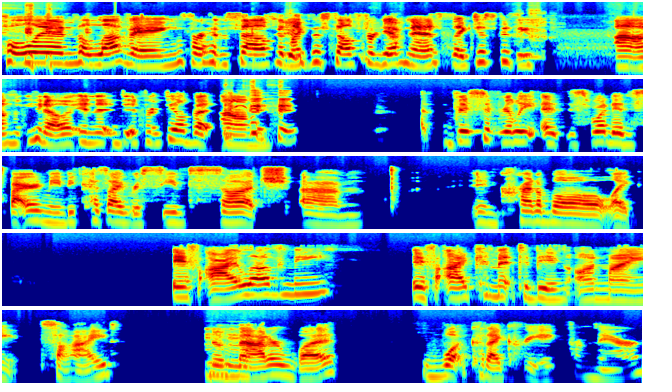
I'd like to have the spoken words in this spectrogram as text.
pull in the loving for himself and like the self forgiveness, like just because he's, um, you know, in a different field. But um, this really is what inspired me because I received such um, incredible, like, if I love me, if I commit to being on my side, no mm-hmm. matter what, what could I create from there?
